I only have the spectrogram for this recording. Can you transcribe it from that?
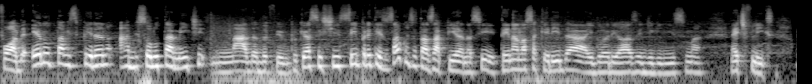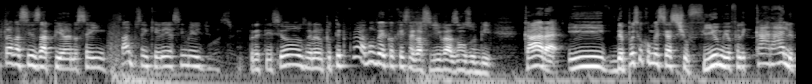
foda. Eu não tava esperando absolutamente nada do filme, porque eu assisti sem pretensão. Sabe quando você tá zapeando assim? Tem na nossa querida e gloriosa e digníssima Netflix. Eu tava assim zapeando sem, sabe, sem querer, assim, meio de pretencioso, olhando pro tempo. Ah, vou ver qual que é esse negócio de invasão zumbi. Cara, e depois que eu comecei a assistir o filme, eu falei, caralho,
